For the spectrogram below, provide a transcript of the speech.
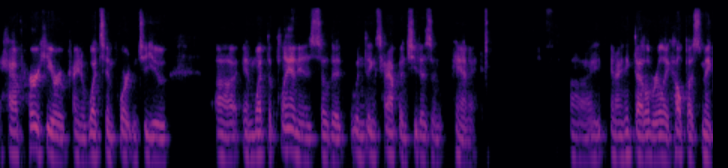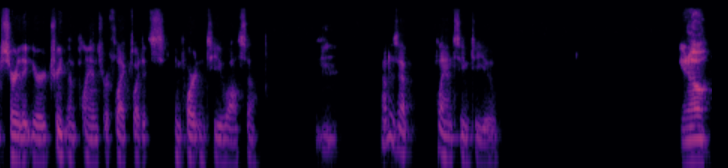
have her hear kind of what's important to you uh, and what the plan is so that when things happen, she doesn't panic. Uh, and I think that'll really help us make sure that your treatment plans reflect what is important to you also. How does that plan seem to you? You know,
